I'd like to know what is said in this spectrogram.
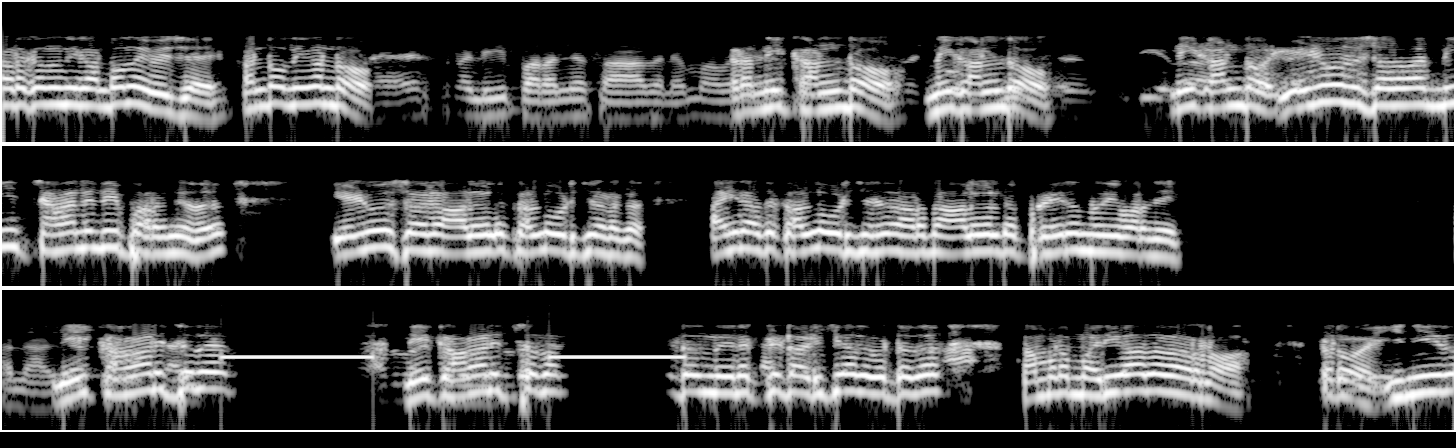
നടക്കുന്നത് നീ കണ്ടോന്ന് ചോദിച്ചേ? കണ്ടോ നീ കണ്ടോ? ഈ പറഞ്ഞ സാധനം എടാ നീ കണ്ടോ? നീ കണ്ടോ? നീ കണ്ടോ? എഴുപത് ശതമാനം നീ ചാനലിൽ പറഞ്ഞത് എഴുപത് ശതമാനം ആളുകൾ കള്ളു കുടിച്ച് നടക്കുക അതിനകത്ത് കള്ളു കുടിച്ചിട്ട് നടന്ന ആളുകളുടെ പേരൊന്ന് നീ പറഞ്ഞേ. നീ കാണിച്ചത് നീ കാണിച്ചത് നിനക്കിട്ട് അടിക്കാതെ വിട്ടത് നമ്മുടെ മര്യാദ കാരണമാ. കേട്ടോ ഇനി ഇത്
